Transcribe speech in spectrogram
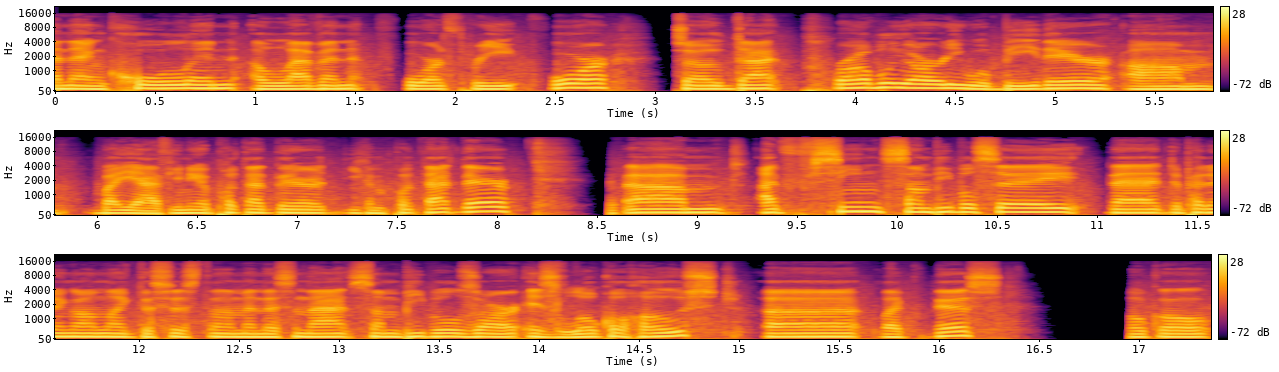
and then colon 11434. So that probably already will be there. Um, but yeah, if you need to put that there, you can put that there. Um, I've seen some people say that depending on like the system and this and that, some people's are is localhost, uh, like this local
